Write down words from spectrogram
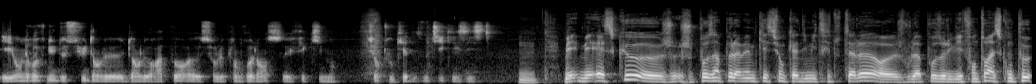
et on est revenu dessus dans le, dans le rapport sur le plan de relance, effectivement. Surtout qu'il y a des outils qui existent. Hmm. Mais, mais est-ce que, euh, je, pose un peu la même question qu'à Dimitri tout à l'heure, euh, je vous la pose Olivier Fontan, est-ce qu'on peut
